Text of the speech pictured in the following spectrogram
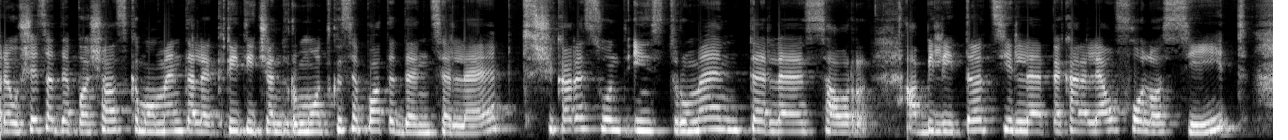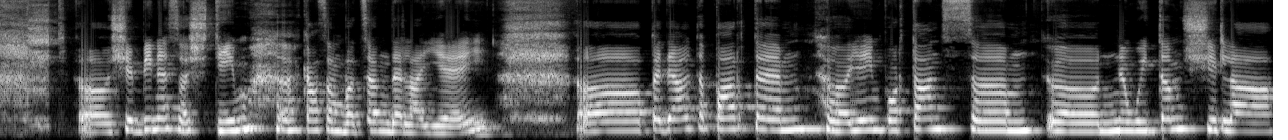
reușesc să depășească momentele critice într-un mod cât se poate de înțelept și care sunt instrumentele sau abilitățile pe care le-au folosit uh, și e bine să știm ca să învățăm de la ei. Uh, pe de altă parte, uh, e important să ne uităm și la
